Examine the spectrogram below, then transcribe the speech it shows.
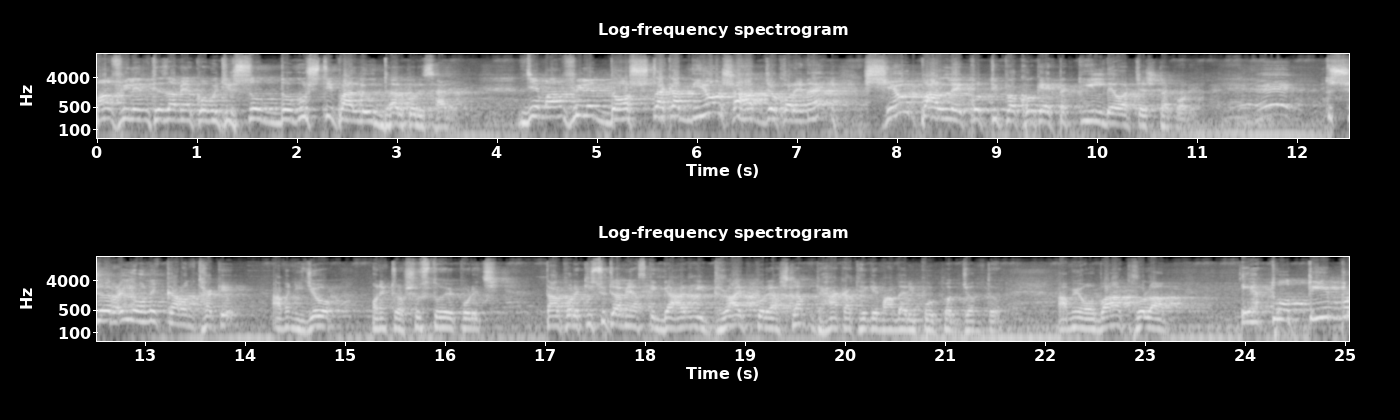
মাহফিল ইন্তজামিয়া কমিটির চোদ্দ গোষ্ঠী পারলে উদ্ধার করে ছাড়ে। যে মাহফিলে দশ টাকা দিয়েও সাহায্য করে নাই, সেও পারলে কর্তৃপক্ষকে একটা কিল দেওয়ার চেষ্টা করে। তো সেরাই অনেক কারণ থাকে। আমি নিজেও অনেকটা অসুস্থ হয়ে পড়েছি। তারপরে কিছুটা আমি আজকে গাড়ি ড্রাইভ করে আসলাম ঢাকা থেকে মাদারীপুর পর্যন্ত। আমি অবাক হলাম এত তীব্র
